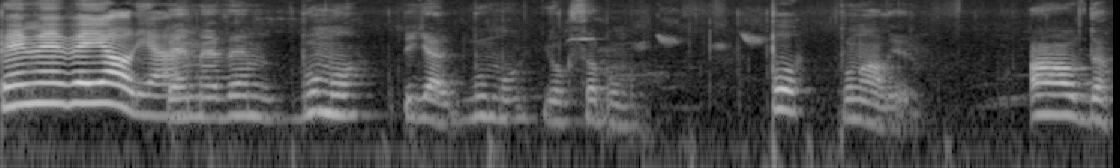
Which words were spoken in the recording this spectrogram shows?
BMW'yi al ya. BMW'm bu mu? Bir gel bu mu yoksa bu mu? Bu. Bunu alıyorum. Aldım.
